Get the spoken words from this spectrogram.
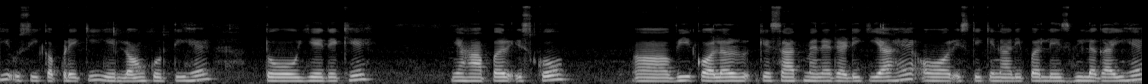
थी उसी कपड़े की ये लॉन्ग कुर्ती है। तो ये देखिए यहाँ पर इसको वी कॉलर के साथ मैंने रेडी किया है और इसकी किनारी पर लेस भी लगाई है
